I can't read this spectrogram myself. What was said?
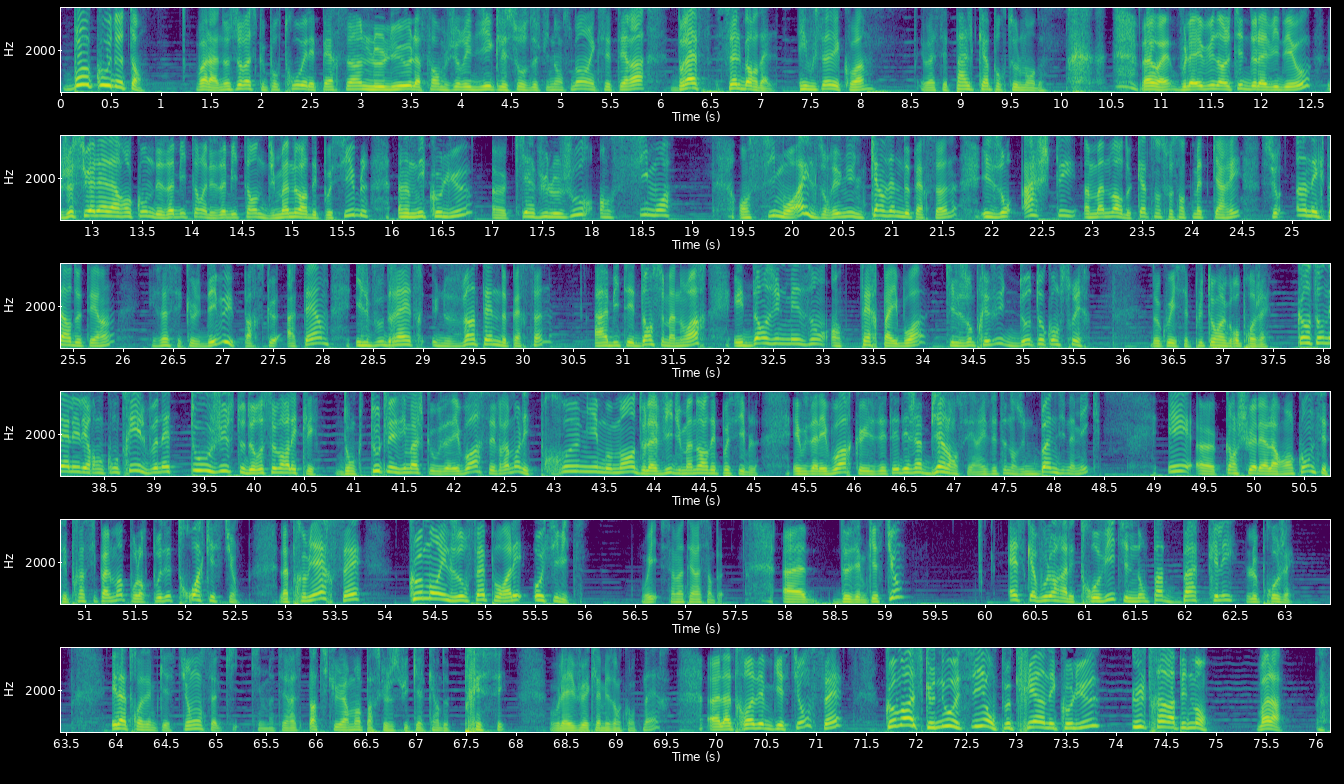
beaucoup de temps. Voilà, ne serait-ce que pour trouver les personnes, le lieu, la forme juridique, les sources de financement, etc. Bref, c'est le bordel. Et vous savez quoi? Eh ben c'est pas le cas pour tout le monde. bah ouais, vous l'avez vu dans le titre de la vidéo, je suis allé à la rencontre des habitants et des habitantes du Manoir des Possibles, un écolieu euh, qui a vu le jour en 6 mois. En 6 mois, ils ont réuni une quinzaine de personnes, ils ont acheté un manoir de 460 mètres carrés sur un hectare de terrain, et ça c'est que le début, parce que à terme, ils voudraient être une vingtaine de personnes, à habiter dans ce manoir et dans une maison en terre paille-bois qu'ils ont prévu d'autoconstruire. Donc oui, c'est plutôt un gros projet. Quand on est allé les rencontrer, ils venaient tout juste de recevoir les clés. Donc toutes les images que vous allez voir, c'est vraiment les premiers moments de la vie du manoir des possibles. Et vous allez voir qu'ils étaient déjà bien lancés, hein. ils étaient dans une bonne dynamique. Et euh, quand je suis allé à leur rencontre, c'était principalement pour leur poser trois questions. La première, c'est comment ils ont fait pour aller aussi vite? Oui, ça m'intéresse un peu. Euh, deuxième question, est-ce qu'à vouloir aller trop vite, ils n'ont pas bâclé le projet? Et la troisième question, celle qui, m'intéresse particulièrement parce que je suis quelqu'un de pressé, vous l'avez vu avec la maison conteneur, la troisième question c'est comment est-ce que nous aussi on peut créer un écolieu ultra rapidement? Voilà.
